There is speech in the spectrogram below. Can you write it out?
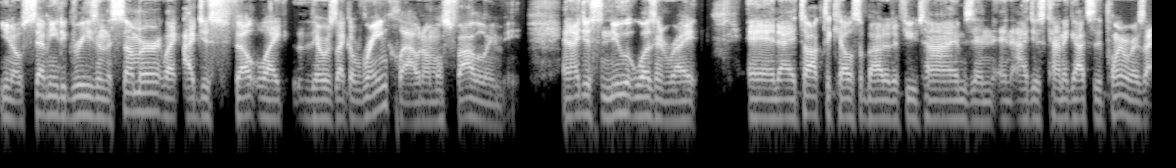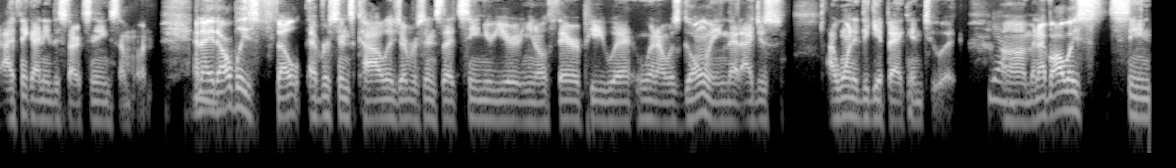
you know, 70 degrees in the summer, like I just felt like there was like a rain cloud almost following me. And I just knew it wasn't right. And I talked to Kels about it a few times and, and I just kind of got to the point where I was like, I think I need to start seeing someone. And I'd mm. always felt ever since college, ever since that senior year, you know, therapy when, when I was going that I just, I wanted to get back into it. Yeah. Um, and I've always seen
